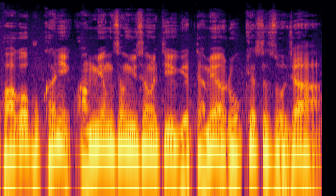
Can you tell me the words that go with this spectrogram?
과거 북한이 광명성 위성을 띄우겠다며 로켓을 쏘자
